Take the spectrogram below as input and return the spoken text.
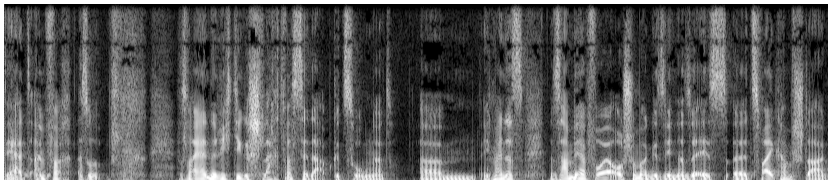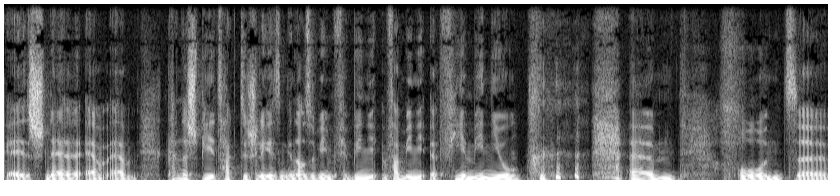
Der hat einfach, also das war ja eine richtige Schlacht, was der da abgezogen hat. Ähm, ich meine, das, das haben wir ja vorher auch schon mal gesehen. Also er ist äh, zweikampfstark, er ist schnell, er, er kann das Spiel taktisch lesen, genauso wie im Firmino. Äh, Firmino. ähm, und äh,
